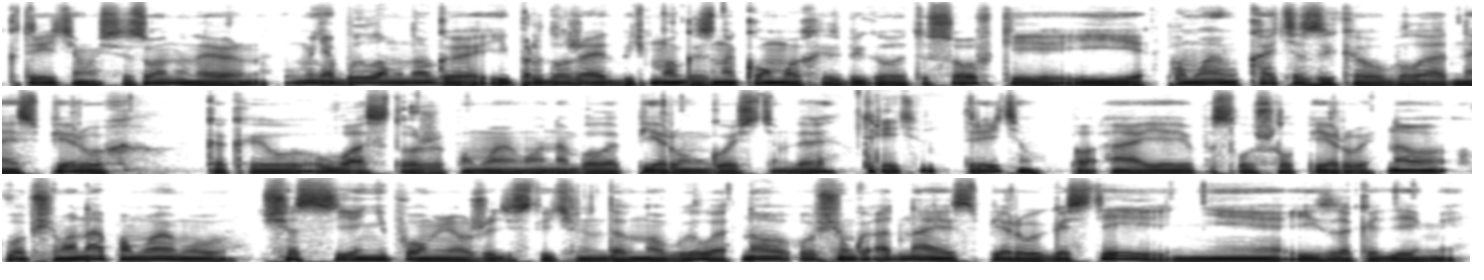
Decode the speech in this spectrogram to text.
к третьему сезону, наверное. У меня было много и продолжает быть много знакомых из беговой тусовки. И, по-моему, Катя Зыкова была одна из первых как и у вас тоже, по-моему, она была первым гостем, да? Третьим. Третьим? А, я ее послушал первый. Но, в общем, она, по-моему, сейчас я не помню, уже действительно давно было. Но, в общем, одна из первых гостей не из Академии.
